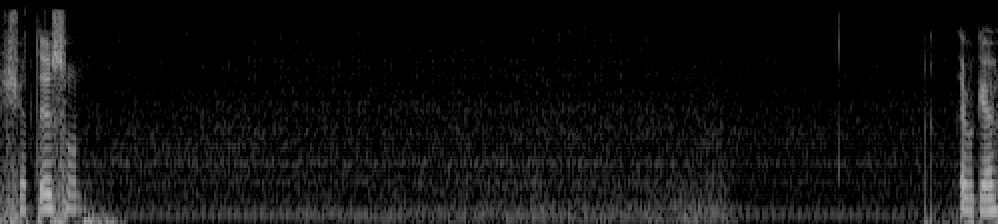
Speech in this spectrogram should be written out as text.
Shut this one. There we go.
